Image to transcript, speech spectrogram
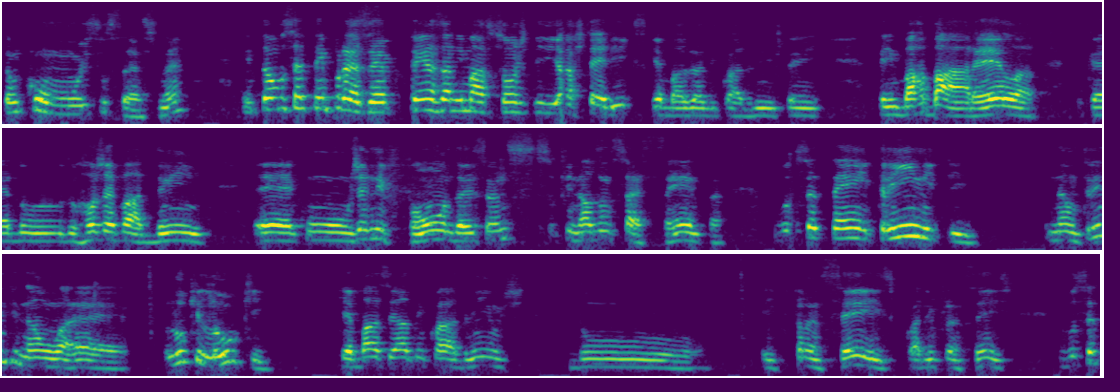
tão comum os sucessos, né? Então você tem, por exemplo, tem as animações de Asterix, que é baseado em quadrinhos, tem, tem Barbarella, que é do, do Roger Vadim, é, com Gene Fonda, esse anos, final dos anos 60. Você tem Trinity, não, Trinity não, é Luke Luke, que é baseado em quadrinhos do em francês, quadrinho francês. Você,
